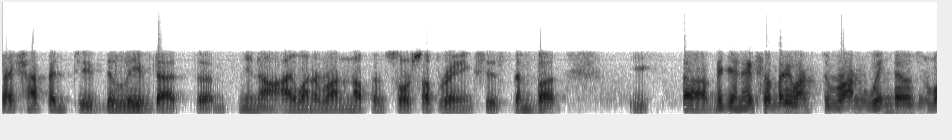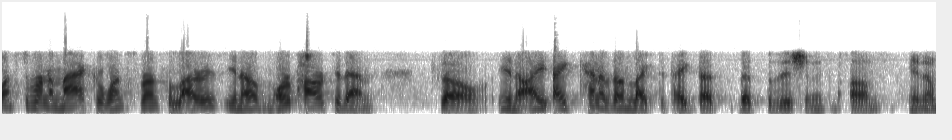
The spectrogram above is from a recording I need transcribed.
I happen to believe that um, you know I want to run an open source operating system. But uh, but you know, if somebody wants to run Windows or wants to run a Mac or wants to run Solaris, you know, more power to them. So you know, I, I kind of don't like to take that that position. Um, you know.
